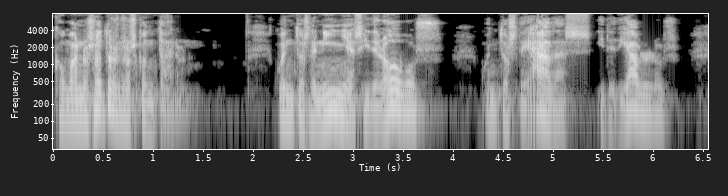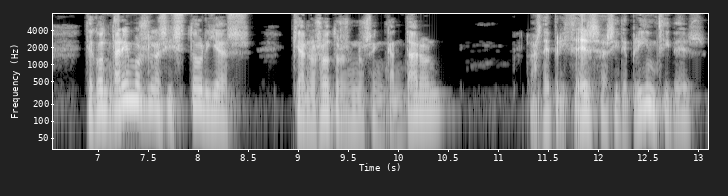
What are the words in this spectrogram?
como a nosotros nos contaron. Cuentos de niñas y de lobos, cuentos de hadas y de diablos. Te contaremos las historias que a nosotros nos encantaron, las de princesas y de príncipes,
